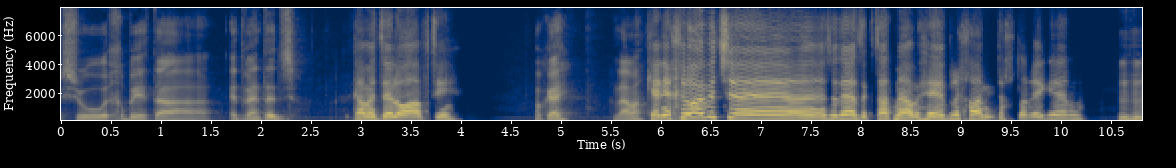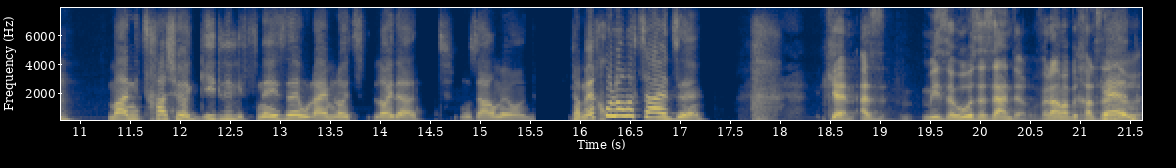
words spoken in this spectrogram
שהוא החביא את ה-advantage, גם את זה לא אהבתי. אוקיי? למה? כי אני הכי אוהבת ש... אתה יודע, זה קצת מהבהב לך מתחת לרגל. מהמם. מה אני צריכה שהוא יגיד לי לפני זה? אולי הם לא... לא יודעת, מוזר מאוד. גם איך הוא לא מצא את זה? כן, אז מי זה הוא? זה זנדר. ולמה בכלל זנדר? כן.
